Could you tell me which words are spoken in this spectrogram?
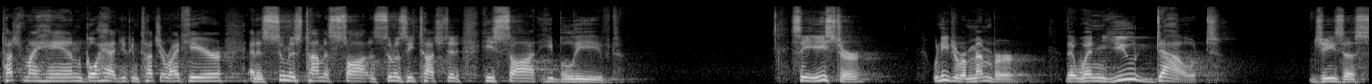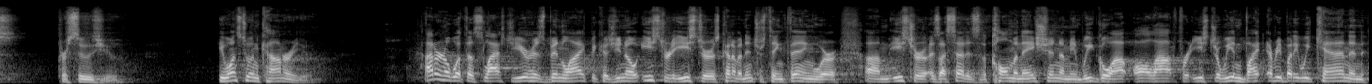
touch my hand. Go ahead, you can touch it right here." And as soon as Thomas saw it, as soon as he touched it, he saw it, he believed. See, Easter, we need to remember that when you doubt, Jesus pursues you. He wants to encounter you. I don't know what this last year has been like because you know, Easter to Easter is kind of an interesting thing where um, Easter, as I said, is the culmination. I mean, we go out all out for Easter. We invite everybody we can, and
